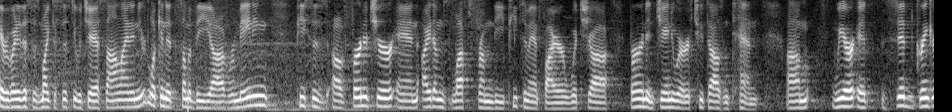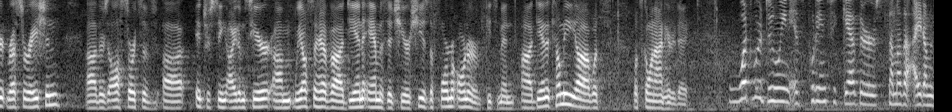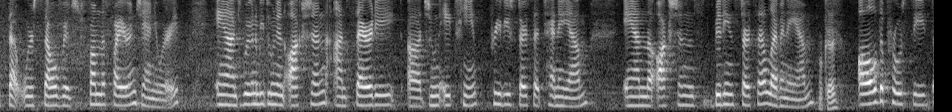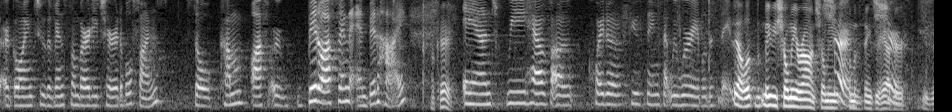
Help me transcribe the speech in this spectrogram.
Hey, everybody, this is Mike De Sisti with JS Online, and you're looking at some of the uh, remaining pieces of furniture and items left from the Pizza Man fire, which uh, burned in January of 2010. Um, we are at Sid Grinker Restoration. Uh, there's all sorts of uh, interesting items here. Um, we also have uh, Deanna Amidzich here. She is the former owner of Pizza Man. Uh, Deanna, tell me what's what's going on here today. What we're doing is putting together some of the items that were salvaged from the fire in January. And we're going to be doing an auction on Saturday, uh, June 18th. Preview starts at 10 a.m. and the auction's bidding starts at 11 a.m. Okay. All the proceeds are going to the Vince Lombardi Charitable Funds. So come off or bid often and bid high. Okay. And we have uh, quite a few things that we were able to save. Yeah, well, maybe show me around. Show me Sure, some of the things we have sure. here.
